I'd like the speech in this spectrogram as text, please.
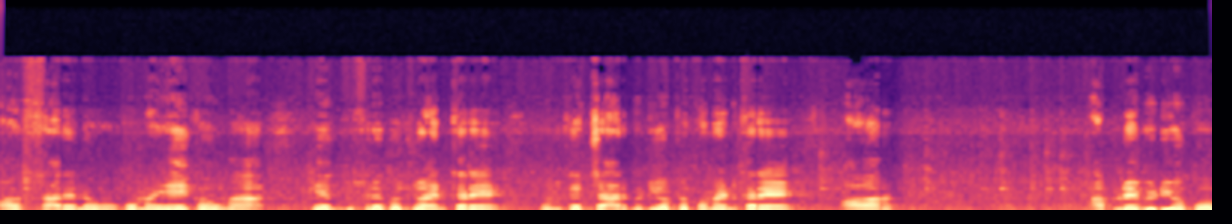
और सारे लोगों को मैं यही कहूँगा, एक दूसरे को ज्वाइन करें, उनके चार वीडियो पे कमेंट करें और अपने वीडियो को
